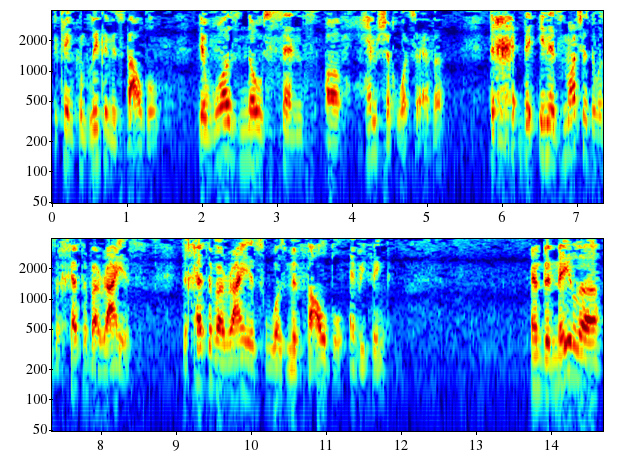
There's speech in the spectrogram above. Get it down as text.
became completely misbalbal. There was no sense of Hemshech whatsoever. The, the, in as much as there was a Chet of Arias, the Chet of Arias was mevalbal everything, and Mela,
